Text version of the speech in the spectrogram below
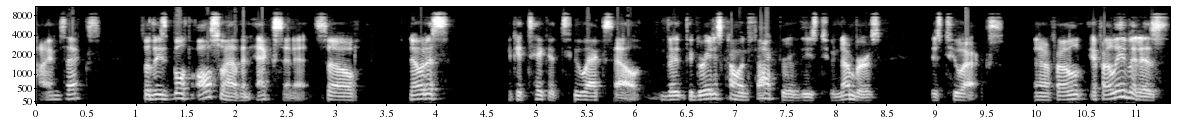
times x. So these both also have an x in it. So notice I could take a 2x out. The, the greatest common factor of these two numbers is 2x. And if I, if I leave it as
